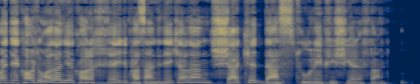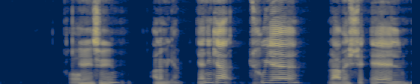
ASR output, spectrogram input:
آقای دکارت اومدن یه کار خیلی پسندیده کردن شک دستوری پیش گرفتن. خب. یعنی چی؟ الان میگم. یعنی که توی روش علم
